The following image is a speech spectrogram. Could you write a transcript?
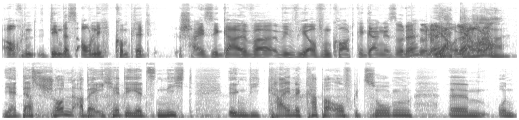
auch, dem das auch nicht komplett scheißegal war, wie wir auf den Court gegangen ist, oder? oder? Ja, ja, ja, das schon, aber ich hätte jetzt nicht irgendwie keine Kappe aufgezogen ähm, und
